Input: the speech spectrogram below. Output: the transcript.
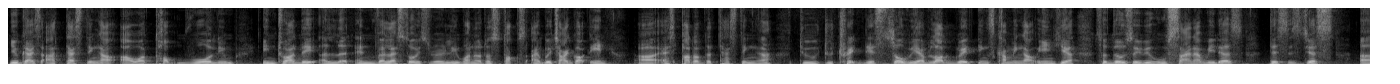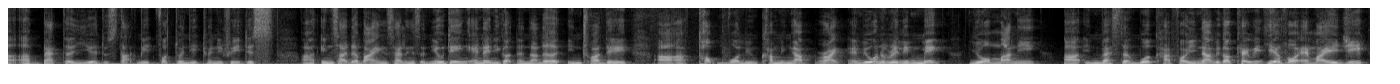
you guys are testing out our top volume intraday alert and Velesto is really one of the stocks I, which I got in uh, as part of the testing uh, to, to trade this. So we have a lot of great things coming out in here. So those of you who sign up with us, this is just uh, a better year to start with for 2023. This uh, insider buying and selling is a new thing and then you got another intraday uh, top volume coming up, right? And we want to really make your money uh, investor work hard for you. Now we got Kevin here for MYEG,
